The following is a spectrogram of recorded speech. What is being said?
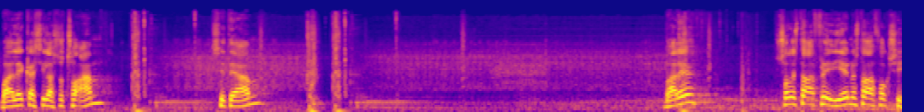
Vale, casi las 8 am. 7 am. ¿Vale? Solo estaba Freddy, ¿eh? No estaba Foxy.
